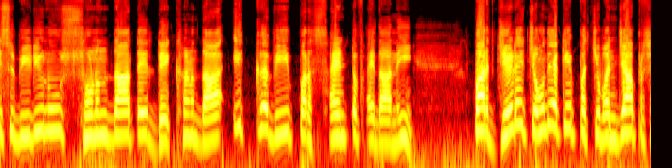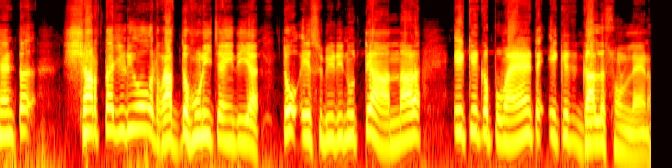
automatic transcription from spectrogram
ਇਸ ਵੀਡੀਓ ਨੂੰ ਸੁਣਨ ਦਾ ਤੇ ਦੇਖਣ ਦਾ ਇੱਕ ਵੀ ਪਰਸੈਂਟ ਫਾਇਦਾ ਨਹੀਂ। ਪਰ ਜਿਹੜੇ ਚਾਹੁੰਦੇ ਆ ਕਿ 55% ਸ਼ਰਤ ਆ ਜਿਹੜੀ ਉਹ ਰੱਦ ਹੋਣੀ ਚਾਹੀਦੀ ਆ, ਤਾਂ ਉਹ ਇਸ ਵੀਡੀਓ ਨੂੰ ਧਿਆਨ ਨਾਲ ਇੱਕ ਇੱਕ ਪੁਆਇੰਟ ਇੱਕ ਇੱਕ ਗੱਲ ਸੁਣ ਲੈਣ।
